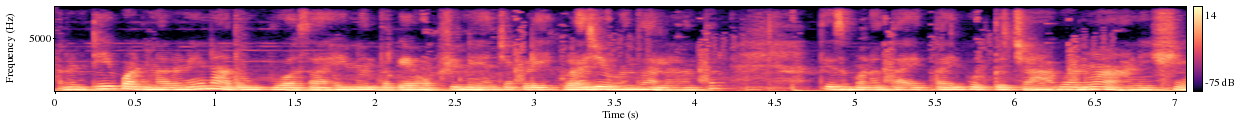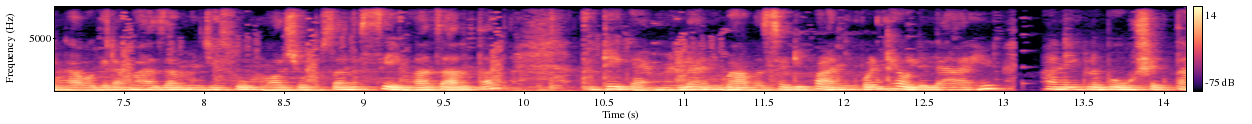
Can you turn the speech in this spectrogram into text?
कारण ठीक वाटणार नाही ना आता उपवास आहे नंतर काही ऑप्शन नाही यांच्याकडे एक वेळा जेवण झाल्यानंतर. तेच बनत आहेत ताई फक्त चहा बनवा आणि शेंगा वगैरे भाजा म्हणजे सोमवारच्या उपसाला शेंगा चालतात. तर ठीक आहे म्हणलं आणि बाबासाठी पाणी पण ठेवलेलं आहे. आणि इकडे बघू शकता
